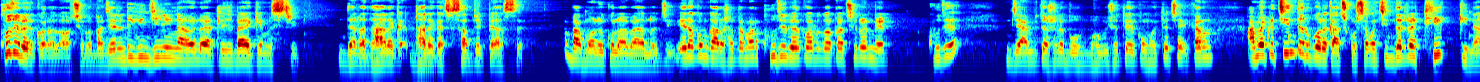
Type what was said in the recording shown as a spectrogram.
খুঁজে বের করা দেওয়া ছিল বা জেনেটিক ইঞ্জিনিয়ারিং না হলেও অ্যাটলিস্ট বায়োকেমিস্ট্রি যারা ধারে ধারে কাছে সাবজেক্টে আছে। বা মলিকুলার বায়োলজি এরকম কারোর সাথে আমার খুঁজে বের করার দরকার ছিল নেট খুঁজে, যে আমি তো আসলে ভবিষ্যতে এরকম হতে চাই। কারণ আমি একটা চিন্তার উপরে কাজ করছি। আমার চিন্তাটা ঠিক কিনা,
